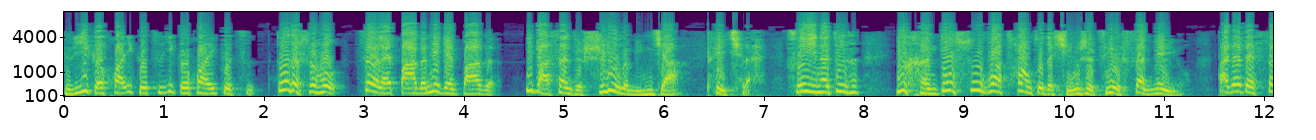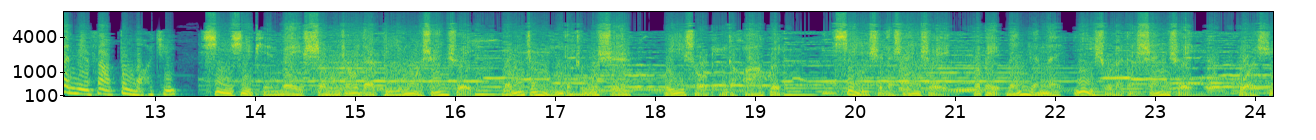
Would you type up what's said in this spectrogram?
就是一格画一格字，一格画一个字。多的时候这来八个，那边八个，一把扇子十六个名家配起来。所以呢，就是有很多书画创作的形式，只有扇面有。大家在扇面上动脑筋，细细品味沈周的笔墨山水，文征明的竹石，回首平的花卉，现实的山水和被文人们艺术了的山水，或虚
